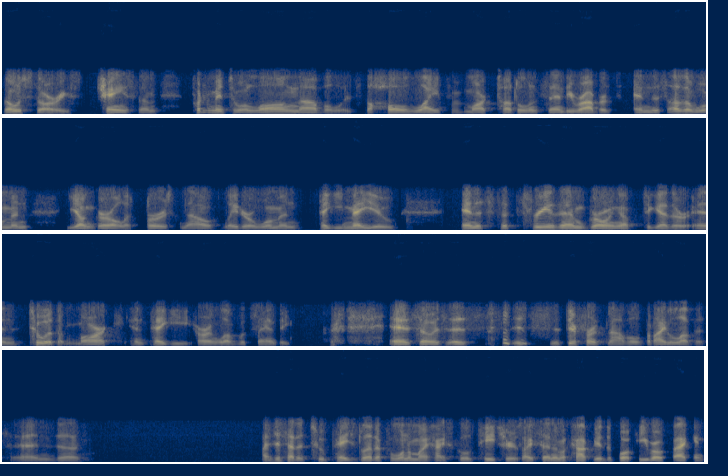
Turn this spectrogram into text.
those stories, changed them, put them into a long novel. It's the whole life of Mark Tuttle and Sandy Roberts and this other woman, young girl at first, now later a woman, Peggy Mayu. And it's the three of them growing up together, and two of them, Mark and Peggy, are in love with Sandy. and so it's, it's it's a different novel, but I love it. And uh, I just had a two-page letter from one of my high school teachers. I sent him a copy of the book. He wrote back, and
